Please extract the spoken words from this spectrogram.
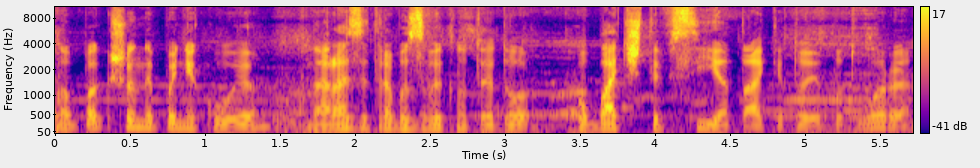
Ну, поки що не панікую. Наразі треба звикнути до побачити всі атаки тої потвори.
